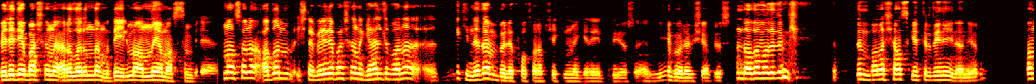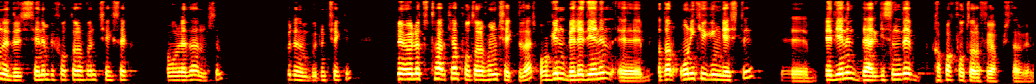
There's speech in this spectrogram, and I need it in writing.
belediye başkanı aralarında mı değil mi anlayamazsın bile yani. Ondan sonra adam işte belediye başkanı geldi bana e, dedi ki neden böyle fotoğraf çekilme gereği duyuyorsun? Yani niye böyle bir şey yapıyorsun? Ben de adama dedim ki dedim, bana şans getirdiğine inanıyorum. Tamam dedi senin bir fotoğrafını çeksek kabul eder misin? Dedim buyurun çekin. Beni öyle tutarken fotoğrafımı çektiler. O gün belediyenin e, aradan 12 gün geçti. E, belediyenin dergisinde kapak fotoğrafı yapmışlar beni.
